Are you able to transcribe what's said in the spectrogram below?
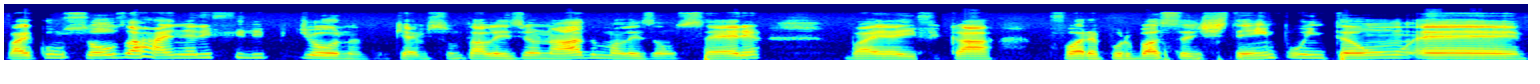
vai com Souza, Rainer e Felipe Jonathan. Kevson tá lesionado, uma lesão séria, vai aí ficar fora por bastante tempo, então, é,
